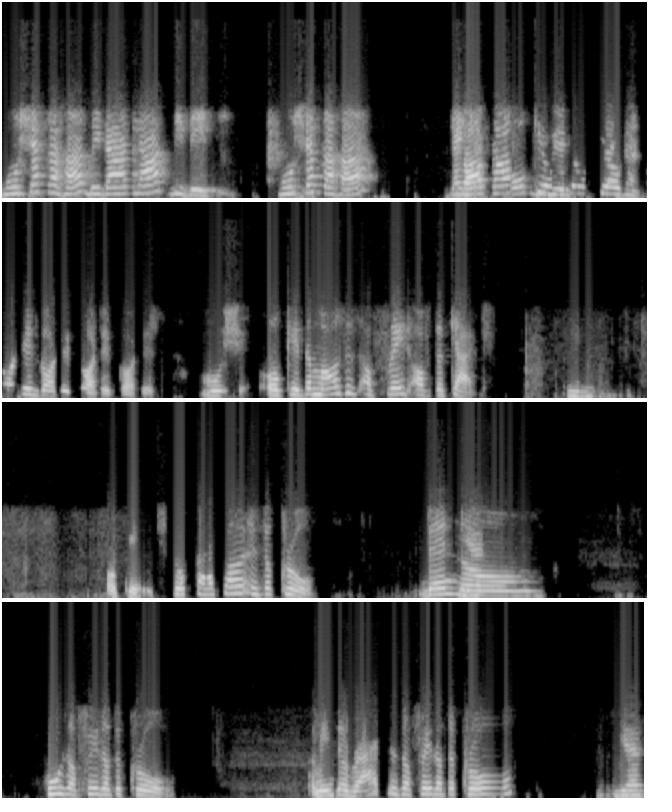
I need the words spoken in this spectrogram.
Moshakah Bidalat Bibeti. Moshakah, like that. Okay, okay, okay, got it, got it, got it, got it. Mush. Okay, the mouse is afraid of the cat. Hmm okay so kaka is a crow then yes. um, who's afraid of the crow i mean the rat is afraid of the crow yes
